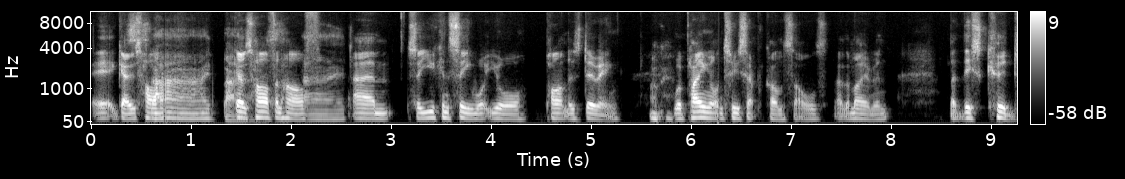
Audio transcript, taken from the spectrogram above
it goes half Side by goes half and half. side. um, so you can see what your partner's doing. Okay. We're playing it on two separate consoles at the moment, but this could,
